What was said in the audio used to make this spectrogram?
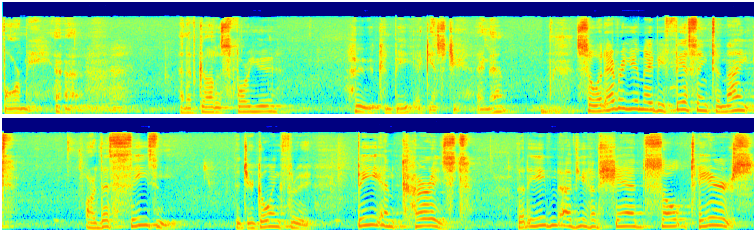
for me. and if God is for you, who can be against you? Amen. So, whatever you may be facing tonight or this season that you're going through, be encouraged that even if you have shed salt tears,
